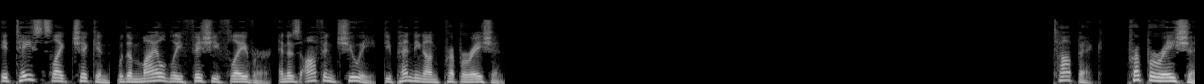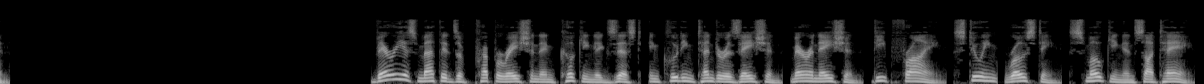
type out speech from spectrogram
It tastes like chicken, with a mildly fishy flavor, and is often chewy, depending on preparation. Preparation Various methods of preparation and cooking exist, including tenderization, marination, deep frying, stewing, roasting, smoking and sautéing.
